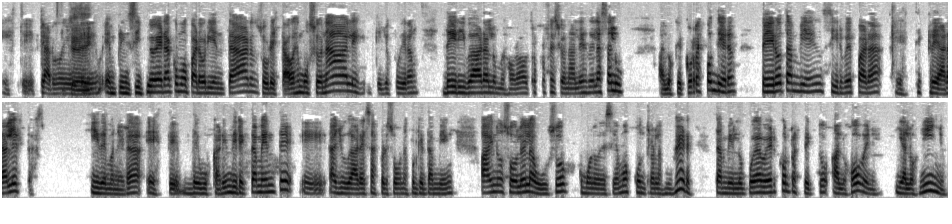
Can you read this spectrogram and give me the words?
Este, claro, eh, en, principio era como para orientar sobre estados emocionales, que ellos pudieran derivar a lo mejor a otros profesionales de la salud, a los que correspondieran, pero también sirve para este, crear alertas y de manera este, de buscar indirectamente eh, ayudar a esas personas, porque también hay no solo el abuso, como lo decíamos, contra las mujeres, también lo puede haber con respecto a los jóvenes y a los niños.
